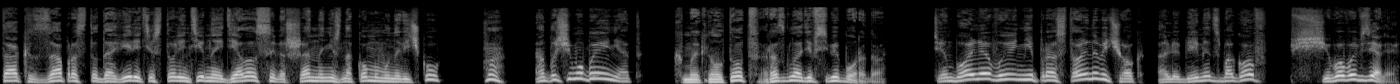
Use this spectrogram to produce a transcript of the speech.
так запросто доверите столь интимное дело совершенно незнакомому новичку?» «Ха, а почему бы и нет?» — хмыкнул тот, разгладив себе бороду. «Тем более вы не простой новичок, а любимец богов. С чего вы взяли?»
